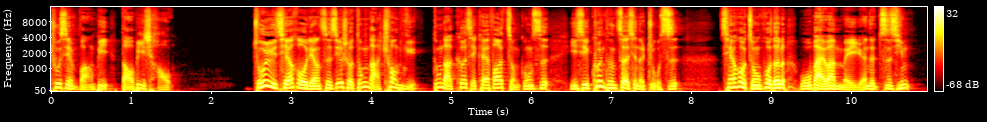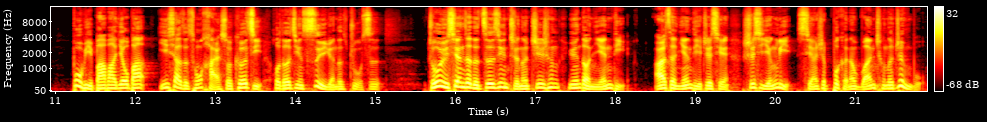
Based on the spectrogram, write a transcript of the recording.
出现网币倒闭潮。卓宇前后两次接受东大创育、东大科技开发总公司以及昆腾在线的注资，前后总获得了五百万美元的资金，不比八八幺八一下子从海硕科技获得近四亿元的注资。卓宇现在的资金只能支撑运到年底，而在年底之前实现盈利，显然是不可能完成的任务。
